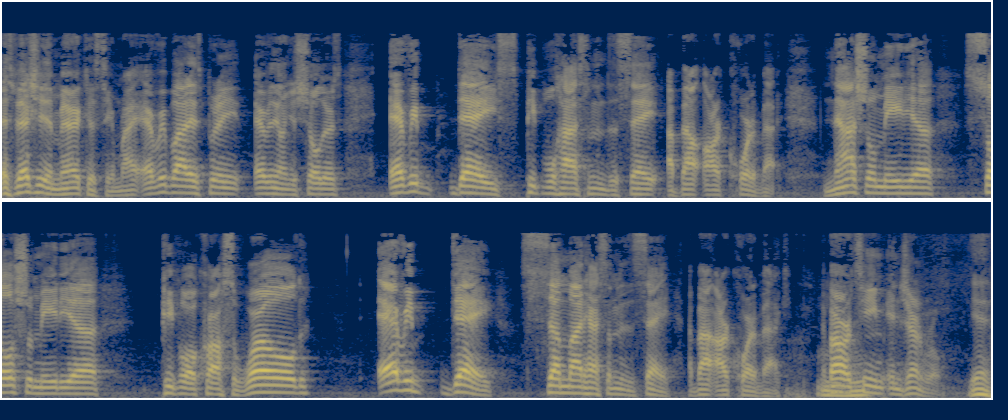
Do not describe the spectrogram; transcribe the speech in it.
especially America's team. Right? Everybody's putting everything on your shoulders. Every day, people have something to say about our quarterback. National media, social media, people across the world every day somebody has something to say about our quarterback, about our mm-hmm. team in general. Yeah.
